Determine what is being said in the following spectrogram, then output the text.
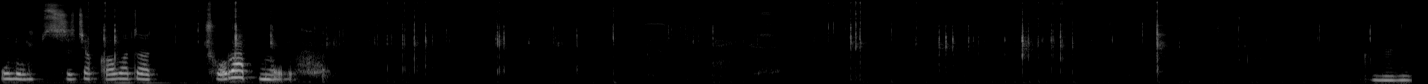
oğlum sıcak havada çorap mı olur? Ananı.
